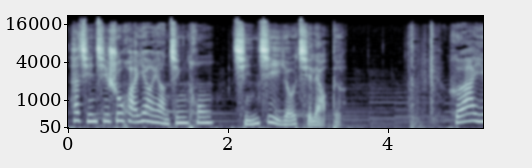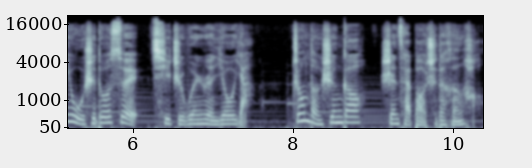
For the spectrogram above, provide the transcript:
她琴棋书画样样精通，琴技尤其了得。何阿姨五十多岁，气质温润优雅，中等身高，身材保持得很好。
